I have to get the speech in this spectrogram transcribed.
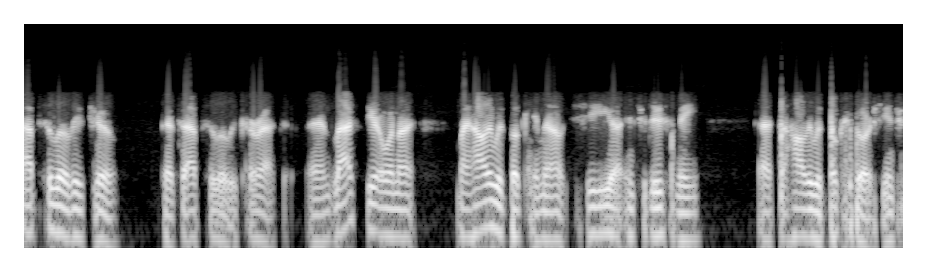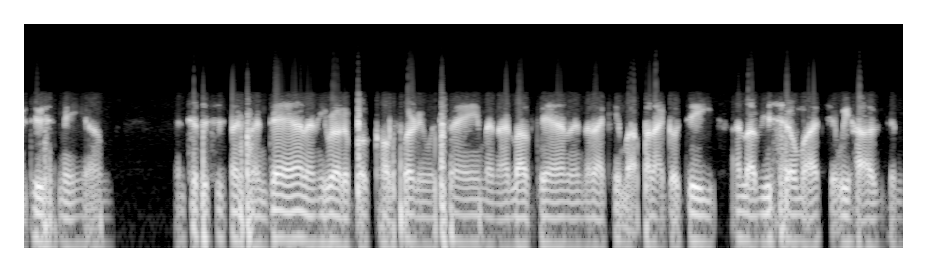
Absolutely true. That's absolutely correct. And last year, when I my Hollywood book came out, she uh, introduced me at the Hollywood bookstore. She introduced me um, and said, "This is my friend Dan," and he wrote a book called Flirting with Fame, and I love Dan. And then I came up and I go, "Dee, I love you so much," and we hugged, and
